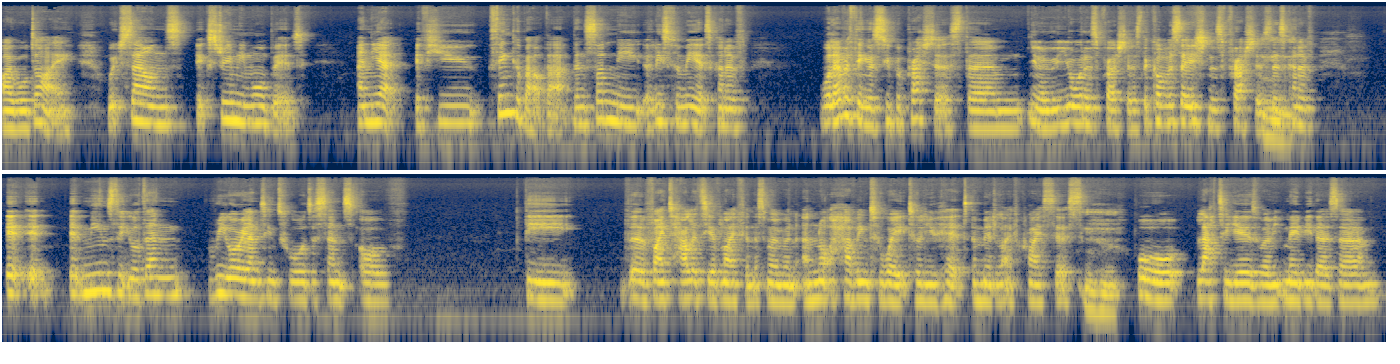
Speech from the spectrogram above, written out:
I will die, which sounds extremely morbid. And yet, if you think about that, then suddenly, at least for me, it's kind of well, everything is super precious. The um, you know the yawn is precious. The conversation is precious. Mm. There's kind of it, it it means that you're then reorienting towards a sense of the the vitality of life in this moment and not having to wait till you hit a midlife crisis mm-hmm. or latter years where maybe there's um,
